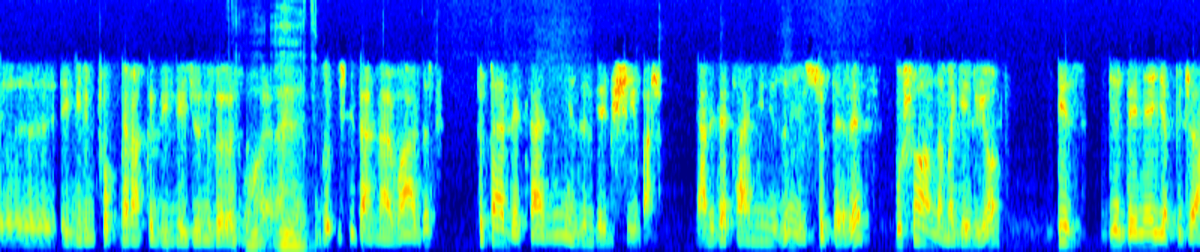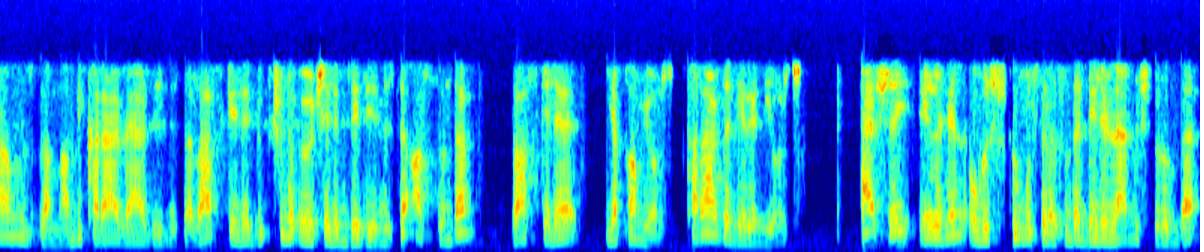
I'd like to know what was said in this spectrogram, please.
e, eminim çok meraklı dinleyicilerimiz arasında evet. işitenler vardır. Süper determinizm diye bir şey var. Yani determinizm süperi. Bu şu anlama geliyor. Biz bir deney yapacağımız zaman bir karar verdiğimizde rastgele şunu ölçelim dediğimizde aslında rastgele yapamıyoruz. Karar da veremiyoruz. Her şey evrenin oluşumu sırasında belirlenmiş durumda.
